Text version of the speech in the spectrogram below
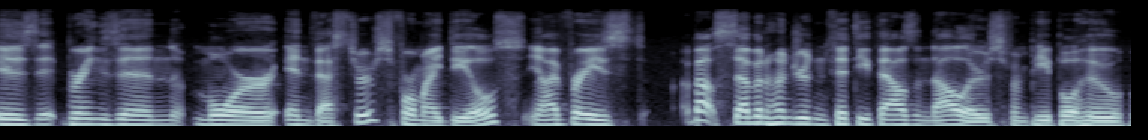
is it brings in more investors for my deals. You know, I've raised about $750,000 from people who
